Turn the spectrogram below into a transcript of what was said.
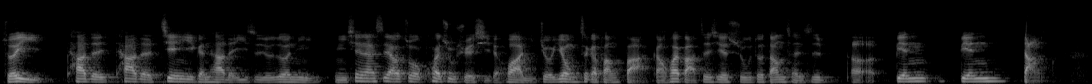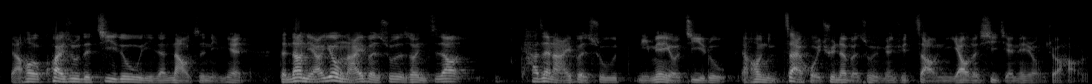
所以他的他的建议跟他的意思就是说，你你现在是要做快速学习的话，你就用这个方法，赶快把这些书都当成是呃编编档，然后快速的记录你的脑子里面。等到你要用哪一本书的时候，你知道他在哪一本书里面有记录，然后你再回去那本书里面去找你要的细节内容就好了。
